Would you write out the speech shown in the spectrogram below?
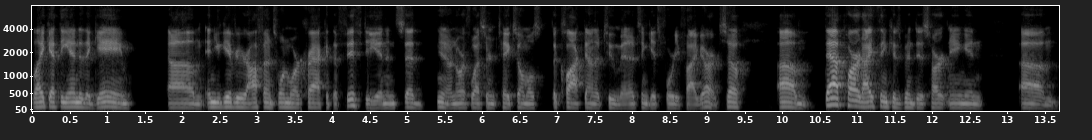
like at the end of the game, um, and you give your offense one more crack at the 50, and instead, you know, Northwestern takes almost the clock down to two minutes and gets 45 yards. So um, that part I think has been disheartening, and um,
